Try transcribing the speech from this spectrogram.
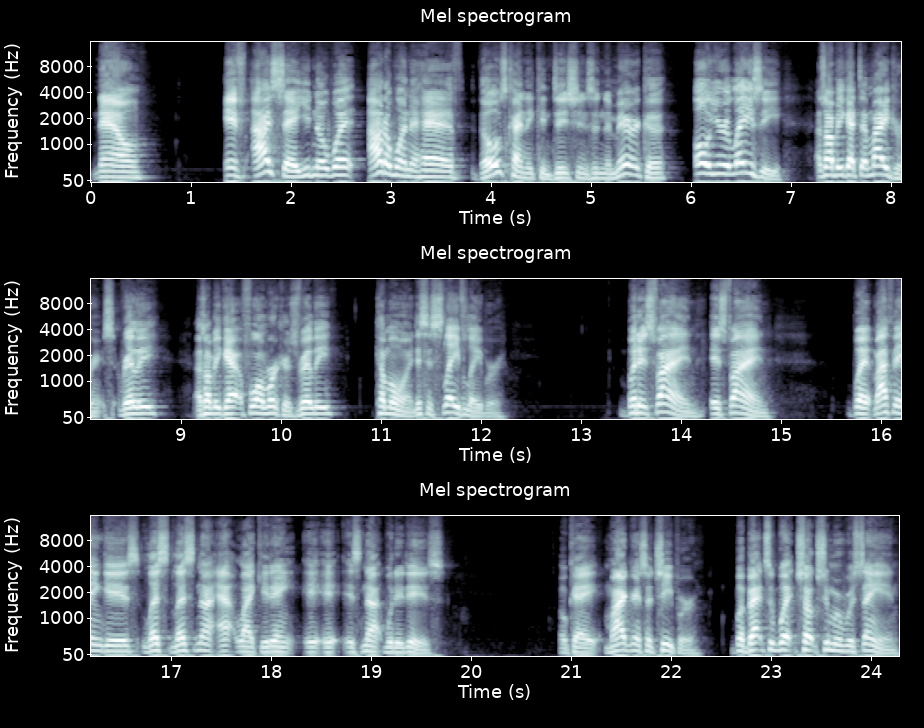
Now, if I say, you know what, I don't want to have those kind of conditions in America, oh, you're lazy. That's why we got the migrants. Really? That's why we got foreign workers. Really? Come on. This is slave labor. But it's fine. It's fine. But my thing is, let's let's not act like it ain't. It, it, it's not what it is. Okay, migrants are cheaper. But back to what Chuck Schumer was saying.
